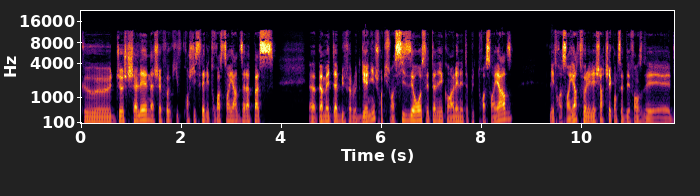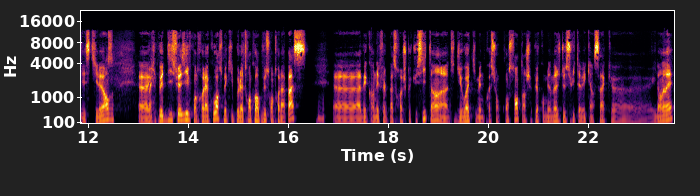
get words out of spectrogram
que Josh Allen, à chaque fois qu'il franchissait les 300 yards à la passe, euh, permettait à Buffalo de gagner. Je crois qu'ils sont à 6-0 cette année quand Allen est à plus de 300 yards. Les 300 yards, faut aller les chercher contre cette défense des, des Steelers, euh, qui peut être dissuasive contre la course, mais qui peut l'être encore plus contre la passe, euh, avec en effet le pass rush que tu cites, hein, un TJ Watt qui met une pression constante. Hein, je sais plus à combien de matchs de suite avec un sac euh, il en est,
